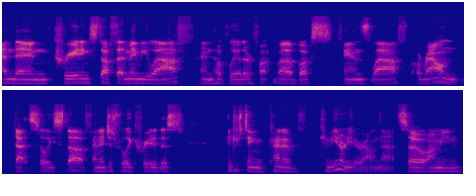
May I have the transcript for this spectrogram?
and then creating stuff that made me laugh, and hopefully other uh, Bucks fans laugh around that silly stuff, and it just really created this interesting kind of community around that. So, I mean,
